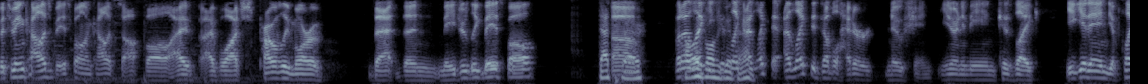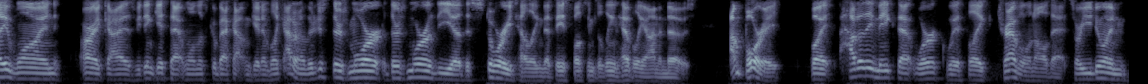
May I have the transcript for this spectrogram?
between college baseball and college softball, I've I've watched probably more of that than Major League Baseball. That's Um, fair. But I like it because, like, I like that. I like the double header notion. You know what I mean? Because like you get in, you play one. All right, guys, we didn't get that one. Let's go back out and get him. Like I don't know. There's just there's more there's more of the uh, the storytelling that baseball seems to lean heavily on in those. I'm for it, but how do they make that work with like travel and all that? So are you doing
